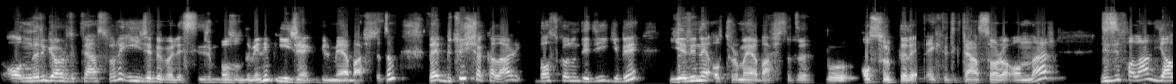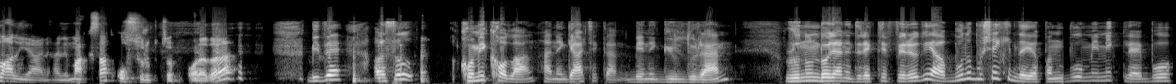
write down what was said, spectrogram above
Onları gördükten sonra iyice bir böyle sinirim bozuldu benim. İyice gülmeye başladım. Ve bütün şakalar Bosco'nun dediği gibi yerine oturmaya başladı bu osurukları ekledikten sonra onlar. Dizi falan yalan yani. Hani maksat osuruktu orada. bir de asıl komik olan hani gerçekten beni güldüren Run'un böyle hani direktif veriyordu ya bunu bu şekilde yapın. Bu mimikle bu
